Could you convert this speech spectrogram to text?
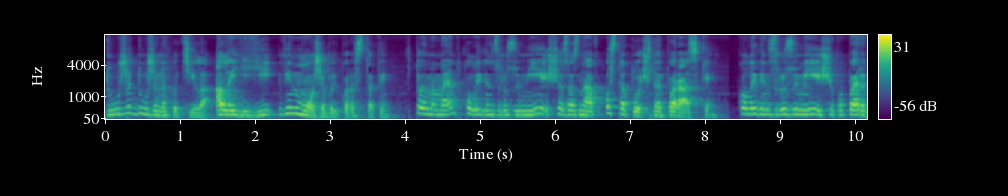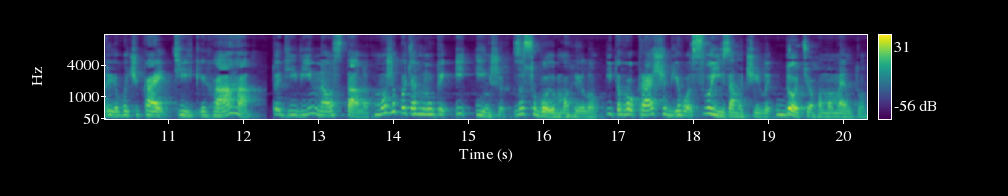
дуже дуже не хотіла, але її він може використати в той момент, коли він зрозуміє, що зазнав остаточної поразки. Коли він зрозуміє, що попереду його чекає тільки гага, тоді він наостанок може потягнути і інших за собою в могилу. І того краще б його свої замочили до цього моменту.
